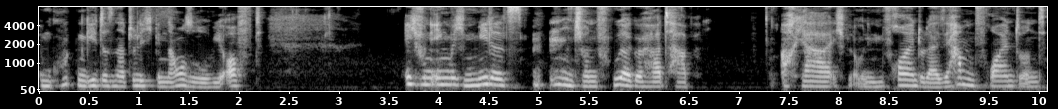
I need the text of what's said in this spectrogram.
Im Guten geht es natürlich genauso, wie oft ich von irgendwelchen Mädels schon früher gehört habe, ach ja, ich will unbedingt einen Freund oder sie haben einen Freund und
